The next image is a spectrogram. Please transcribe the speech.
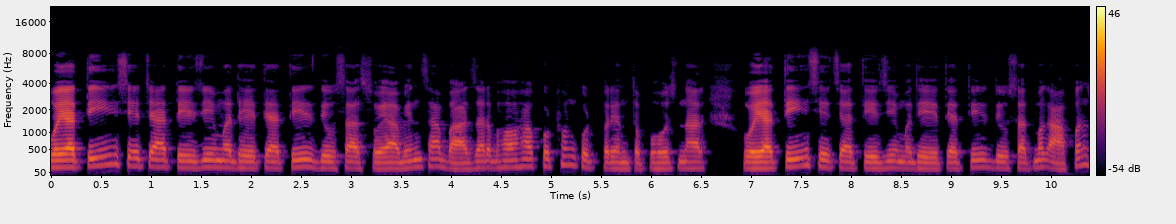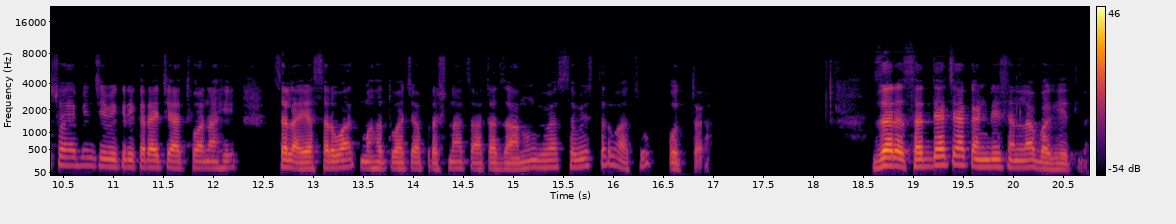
व या तीनशेच्या तेजीमध्ये त्या तीस दिवसात सोयाबीनचा बाजारभाव हा कुठून कुठपर्यंत पोहोचणार? व या तीनशेच्या तेजीमध्ये येत्या तीस दिवसात मग आपण सोयाबीनची विक्री करायची अथवा नाही? चला या सर्वात महत्त्वाच्या प्रश्नाचं आता जाणून घेऊया. सविस्तर वाचू उत्तर. जर सध्याच्या कंडिशनला बघितलं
